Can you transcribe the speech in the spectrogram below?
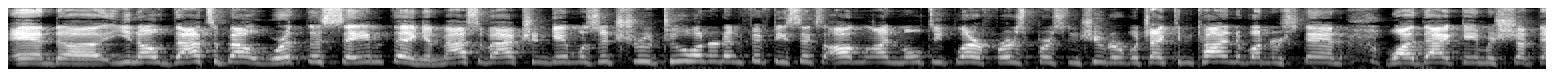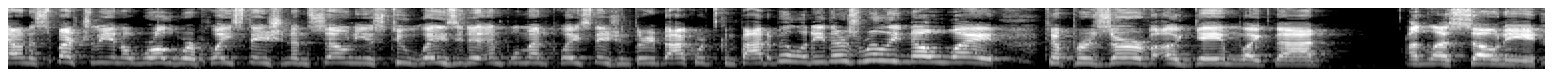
and, uh, you know, that's about worth the same thing. And Massive Action Game was a true 256 online multiplayer first-person shooter, which I can kind of understand why that game is shut down, especially in a world where PlayStation PlayStation and Sony is too lazy to implement PlayStation 3 backwards compatibility, there's really no way to preserve a game like that unless Sony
